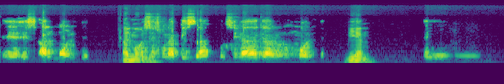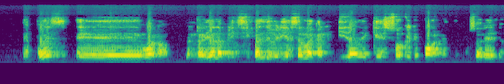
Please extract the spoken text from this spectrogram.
eh, es al molde. Al molde. es una pizza cocinada, claro, en un molde. Bien. Eh, después, eh, bueno, en realidad la principal debería ser la cantidad de queso que le ponen, de mozzarella.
